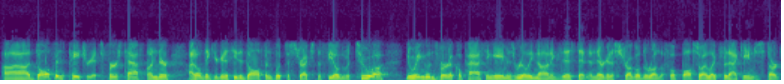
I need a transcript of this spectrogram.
uh, Dolphins Patriots first half under. I don't think you're going to see the Dolphins look to stretch the field with Tua. New England's vertical passing game is really non-existent, and they're going to struggle to run the football. So I like for that game to start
